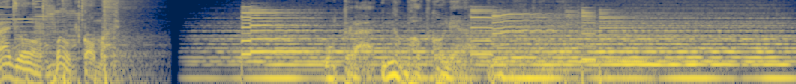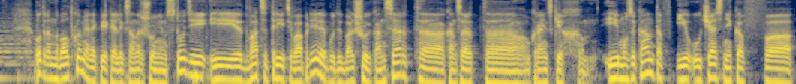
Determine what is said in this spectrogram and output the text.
Радио Болткома. Утро на Болткоме. Утро на Болткоме. Олег Пек и Александр Шунин в студии. И 23 апреля будет большой концерт. э, Концерт э, украинских и музыкантов, и участников э,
